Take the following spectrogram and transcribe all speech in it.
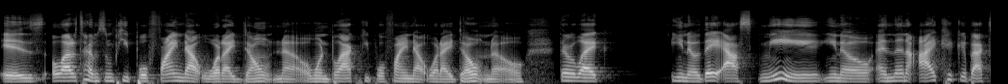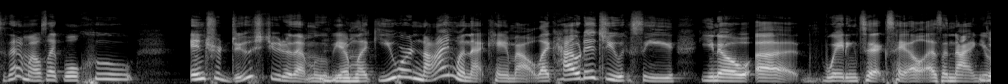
is a lot of times when people find out what I don't know, when black people find out what I don't know, they're like, you know, they ask me, you know, and then I kick it back to them. I was like, well, who introduced you to that movie? Mm-hmm. I'm like, you were nine when that came out. Like, how did you see, you know, uh, Waiting to Exhale as a nine year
